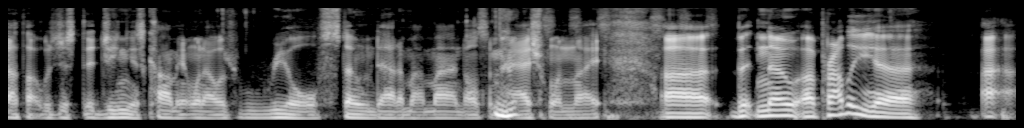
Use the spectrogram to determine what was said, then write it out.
I thought was just a genius comment when I was real stoned out of my mind on some hash one night. Uh, but no, uh, probably uh, I,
